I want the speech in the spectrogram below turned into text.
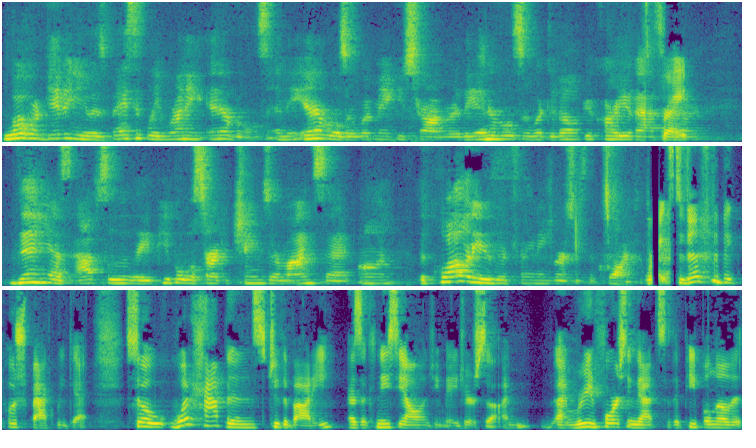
what we're giving you is basically running intervals, and the intervals are what make you stronger. The intervals are what develop your cardiovascular. Right. Then, yes, absolutely, people will start to change their mindset on the quality of their training versus the quantity. Right. So that's the big pushback we get. So what happens to the body as a kinesiology major? So I'm I'm reinforcing that so that people know that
